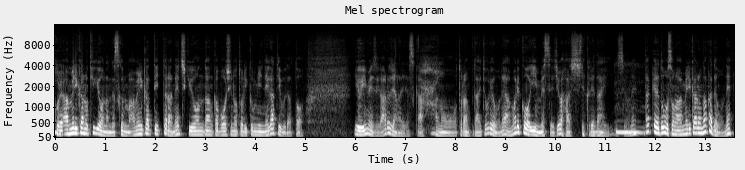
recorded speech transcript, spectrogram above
これアメリカの企業なんですけどもアメリカって言ったらね地球温暖化防止の取り組みにネガティブだというイメージがあるじゃないですか、はい、あのトランプ大統領もねあまりこういいメッセージは発してくれないですよね。うん、だけれどもそのアメリカの中でもね、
